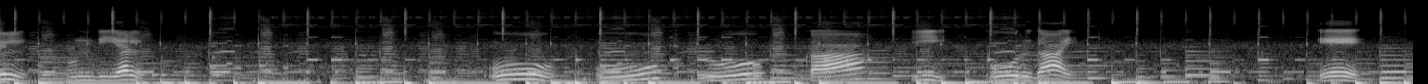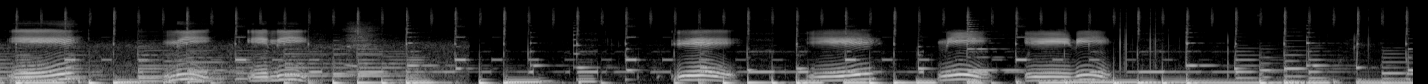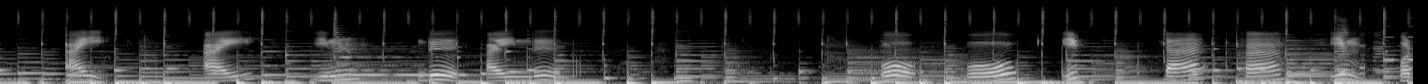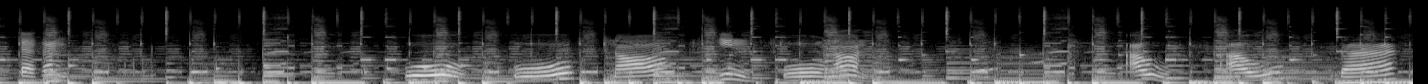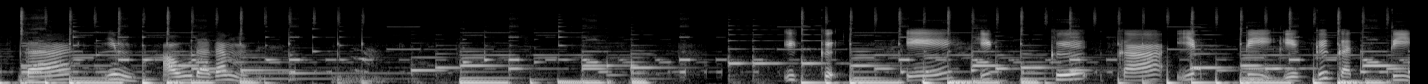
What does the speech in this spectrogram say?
இல் உந்தியல். ஊ ஊறுகாய் ஏ ஏ லி எலி ஏ ஏ நீ ஏனி ஐ ஐ இந்து ஐந்து. பின் ஓனான் ஔ ஔ ட த இம் ஔடதம். இக்கு. ஏ இக்கு க இத்தி இக்கு கத்தி.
